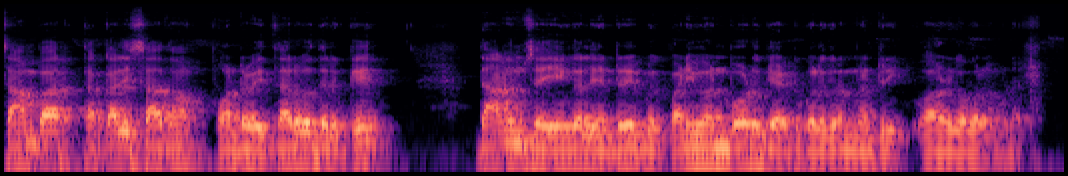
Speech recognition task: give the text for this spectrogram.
சாம்பார் தக்காளி சாதம் போன்றவை தருவதற்கு தானம் செய்யுங்கள் என்று மிக பணிவன்போடு கேட்டுக்கொள்கிறோம். நன்றி. வாழ்க வளமுடன்.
